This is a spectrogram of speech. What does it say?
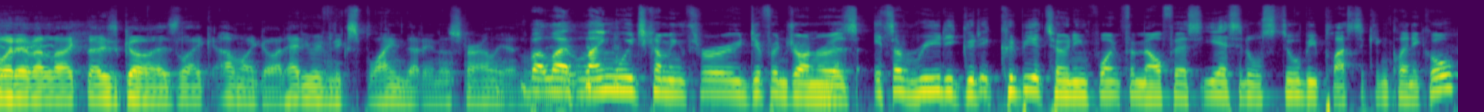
whatever, like those guys. Like, oh my god, how do you even explain that in Australia? But like language coming through, different genres, it's a really good. It could be a turning point for Melfest. Yes, it'll still be plastic and clinical,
